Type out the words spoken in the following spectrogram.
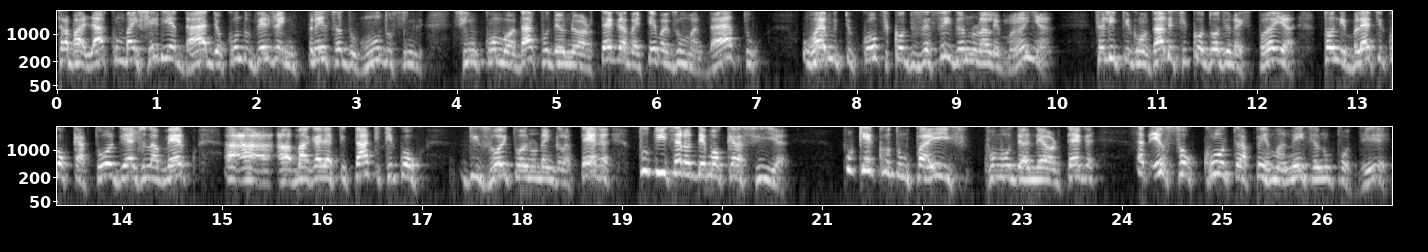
trabalhar com mais seriedade. Eu, quando vejo a imprensa do mundo se, se incomodar com o Daniel Ortega, vai ter mais um mandato. O Hamilton Kohl ficou 16 anos na Alemanha. Felipe González ficou 12 na Espanha. Tony Blair ficou 14. Angela Merkel, a, a, a Margaret ficou 18 anos na Inglaterra. Tudo isso era democracia. Por que quando um país como o Daniel Ortega... Sabe, eu sou contra a permanência no poder.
